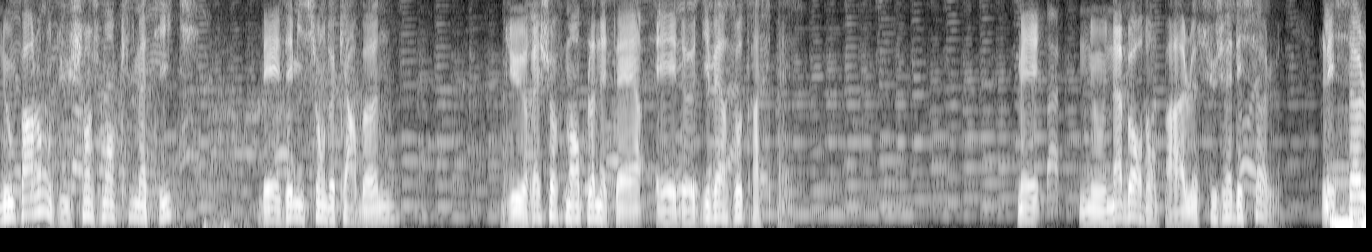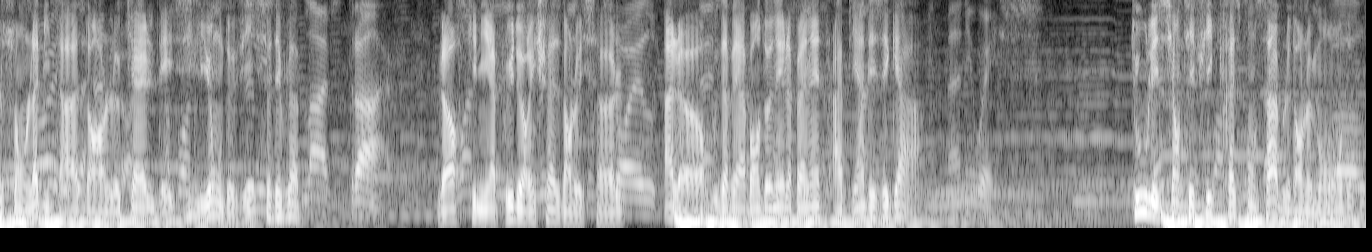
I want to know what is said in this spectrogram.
Nous parlons du changement climatique, des émissions de carbone, du réchauffement planétaire et de divers autres aspects. Mais nous n'abordons pas le sujet des sols. Les sols sont l'habitat dans lequel des illions de vie se développent. Lorsqu'il n'y a plus de richesse dans le sol, alors vous avez abandonné la planète à bien des égards. Tous les scientifiques responsables dans le monde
